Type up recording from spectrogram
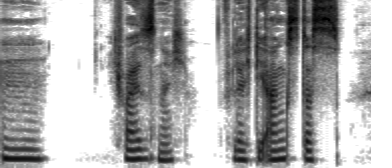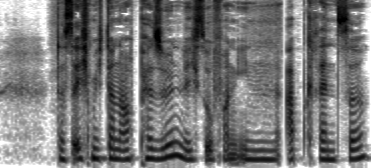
Hm, ich weiß es nicht. Vielleicht die Angst, dass, dass ich mich dann auch persönlich so von ihnen abgrenze.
